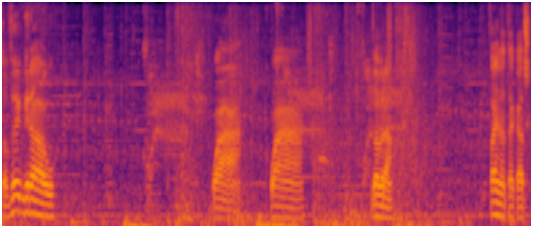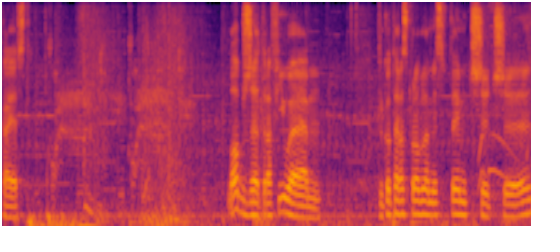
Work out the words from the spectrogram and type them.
to wygrał. Kła, kła. Dobra. Fajna ta kaczka jest. Dobrze, trafiłem. Tylko teraz problem jest w tym, czy, czy...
